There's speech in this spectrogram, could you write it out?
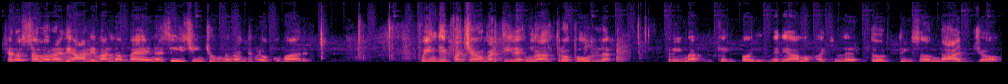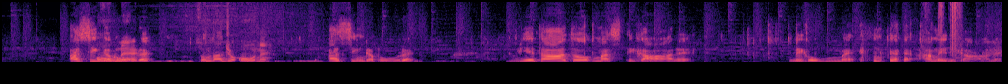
Ce l'ho solo radiali, vanno bene? Sì, cinciun, non ti preoccupare. Quindi facciamo partire un altro poll prima che poi vediamo a chiudere tutti. Sondaggio a Singapore. One. Sondaggio ONE. a Singapore vietato masticare le gomme americane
